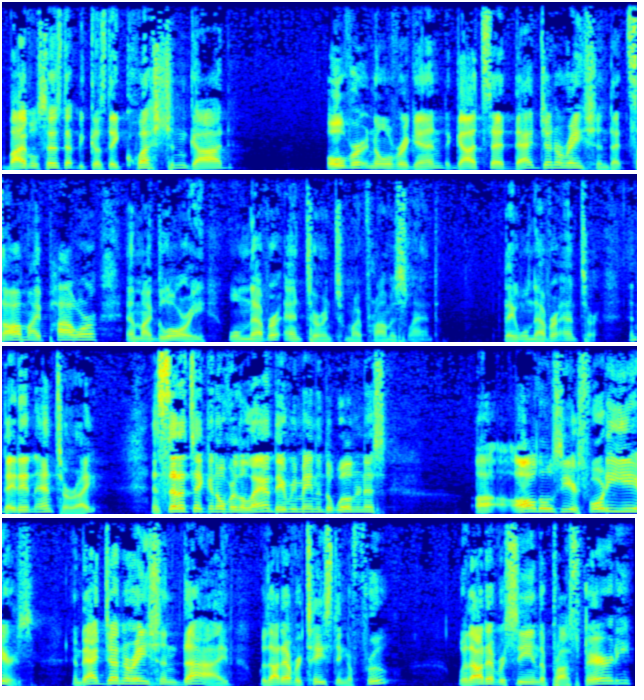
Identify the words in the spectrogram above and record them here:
The Bible says that because they questioned God over and over again, that God said, That generation that saw my power and my glory will never enter into my promised land. They will never enter. And they didn't enter, right? Instead of taking over the land, they remained in the wilderness uh, all those years, 40 years. And that generation died without ever tasting a fruit, without ever seeing the prosperity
